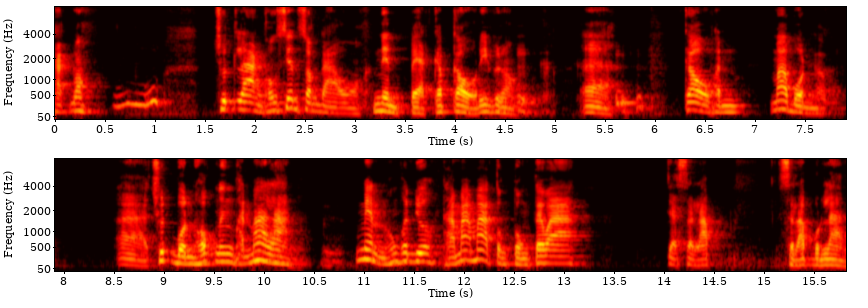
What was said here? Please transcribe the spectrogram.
คักเนาะอู้ชุดล่างของเส้นซองดาว เน้นแปดกับเก้านี่พี่น้องอ่า เก้าพันมาบนครับ อ่า ชุดบนหกหนึ่งพันมาล่าง แม่นของเพิ่นอยู่ถามมามาตรงๆ แต่ว่าจะสลับสลับบนล่าง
